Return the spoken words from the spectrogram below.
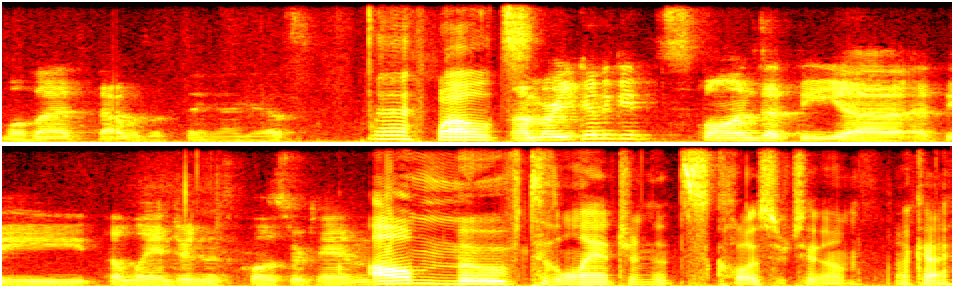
Well, that that was a thing, I guess. eh, well, it's, Um, are you gonna get spawned at the uh, at the the lantern that's closer to him? I'll move to the lantern that's closer to him. Okay.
